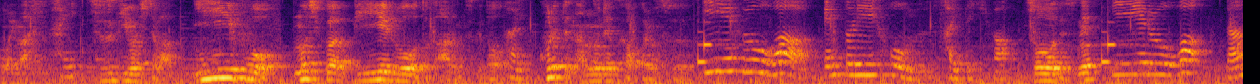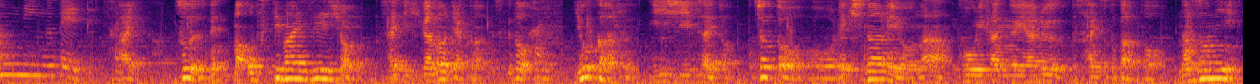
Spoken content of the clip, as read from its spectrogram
思います。はい。続きましては EFO もしくは PLO とかあるんですけど、はい。これって何の略か分かります？EFO はエントリーフォーム最適化そうですね。PLO はランディングページ最適化、そうですね。まあオプティマイゼーション最適化の略なんですけど、はい。よくある EC サイト。ちょっとお歴史のあるような小売さんがやるサイトとかだと謎に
